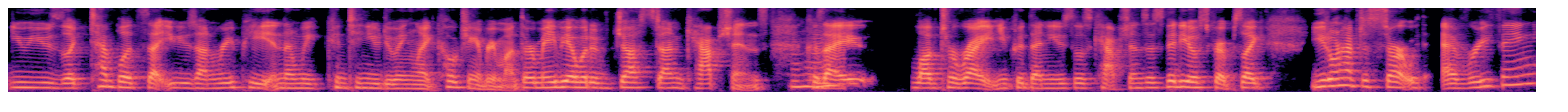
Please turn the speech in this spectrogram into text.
you use like templates that you use on repeat and then we continue doing like coaching every month or maybe i would have just done captions because mm-hmm. i love to write and you could then use those captions as video scripts like you don't have to start with everything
